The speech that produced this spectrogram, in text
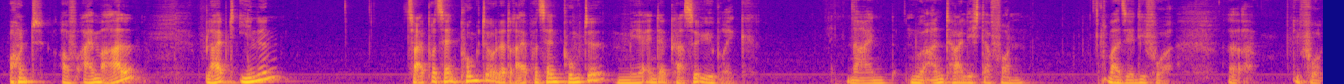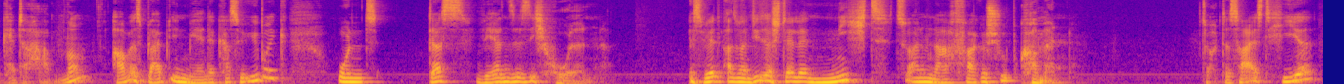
Und auf einmal bleibt ihnen 2 Prozentpunkte oder 3 Prozentpunkte mehr in der Kasse übrig. Nein, nur anteilig davon, weil sie ja die, Vor, äh, die Vorkette haben. Ne? Aber es bleibt ihnen mehr in der Kasse übrig und das werden sie sich holen. Es wird also an dieser Stelle nicht zu einem Nachfrageschub kommen. So, das heißt, hier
